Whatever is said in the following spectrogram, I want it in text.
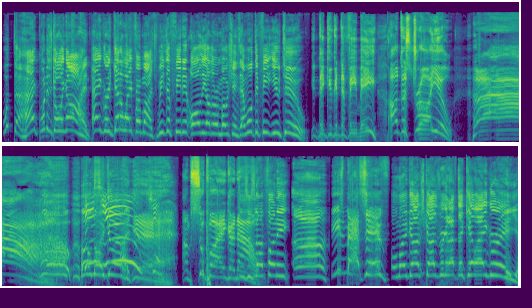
What the heck? What is going on? Angry, get away from us. We defeated all the other emotions, and we'll defeat you too. You think you can defeat me? I'll destroy you. Ah! Oh, oh my god! Yeah! I'm super angry now. This is not funny. Uh, he's massive. Oh my gosh, guys, we're gonna have to kill Angry.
